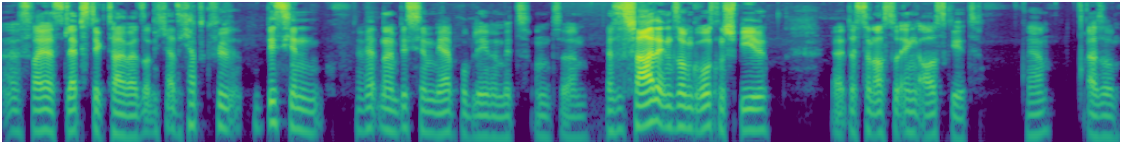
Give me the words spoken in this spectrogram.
Es war ja Slapstick teilweise. Und ich, also ich habe das Gefühl, ein bisschen, wir hatten ein bisschen mehr Probleme mit. Und ähm, das ist schade in so einem großen Spiel, äh, das dann auch so eng ausgeht. Ja, also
